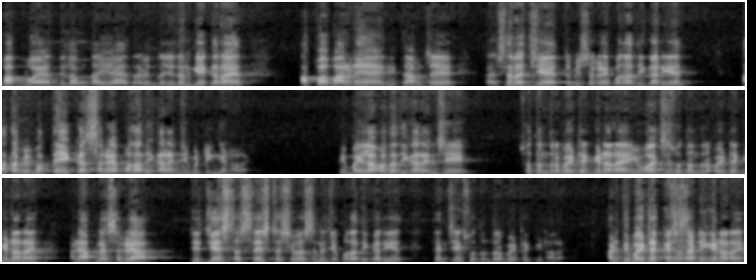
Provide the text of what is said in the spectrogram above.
बापू आहेत निलमताई आहेत रवींद्रजी धनगेकर आहेत आप्पा बारणे आहेत इथे आमचे शरदजी आहेत तुम्ही सगळे पदाधिकारी आहेत. आता मी फक्त एकच सगळ्या पदाधिकाऱ्यांची मिटिंग घेणार आहे. मी महिला पदाधिकाऱ्यांची स्वतंत्र बैठक घेणार आहे युवाची स्वतंत्र बैठक घेणार आहे आणि आपल्या सगळ्या जे ज्येष्ठ श्रेष्ठ शिवसेनेचे पदाधिकारी आहेत त्यांची एक स्वतंत्र बैठक घेणार आहे. आणि ती बैठक कशासाठी घेणार आहे?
